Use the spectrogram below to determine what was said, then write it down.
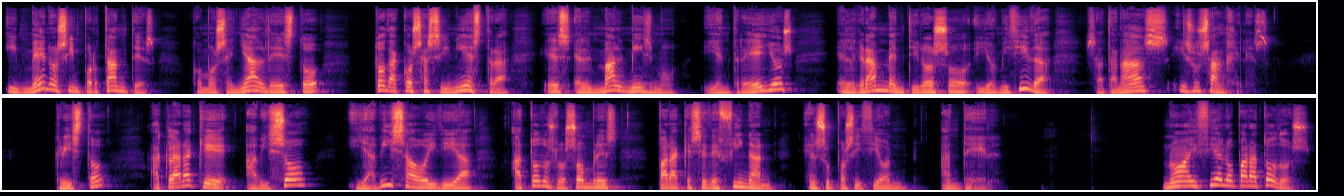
y menos importantes. Como señal de esto, toda cosa siniestra es el mal mismo, y entre ellos el gran mentiroso y homicida, Satanás y sus ángeles. Cristo aclara que avisó y avisa hoy día a todos los hombres para que se definan en su posición ante Él. No hay cielo para todos,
